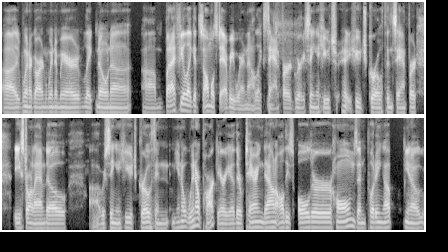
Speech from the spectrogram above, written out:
uh, Winter Garden, Windermere, Lake Nona, um, but I feel like it's almost everywhere now. Like Sanford, we're seeing a huge, huge growth in Sanford, East Orlando. Uh, we're seeing a huge growth in you know Winter Park area. They're tearing down all these older homes and putting up you know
